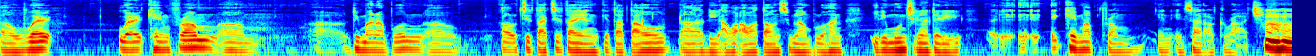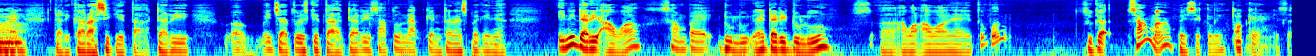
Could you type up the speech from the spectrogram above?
uh, where where it came from. Um, uh, di mana pun uh, kalau cerita-cerita yang kita tahu uh, di awal-awal tahun 90-an ini munculnya dari it, it came up from in, inside our garage mm-hmm. right? Dari garasi kita dari uh, meja tulis kita dari satu napkin dan lain sebagainya. Ini dari awal sampai dulu eh dari dulu uh, awal-awalnya itu pun juga sama basically. Okay. It's,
